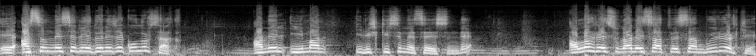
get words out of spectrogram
E, asıl meseleye dönecek olursak, amel iman ilişkisi meselesinde Allah Resulü Aleyhisselatü Vesselam buyuruyor ki,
